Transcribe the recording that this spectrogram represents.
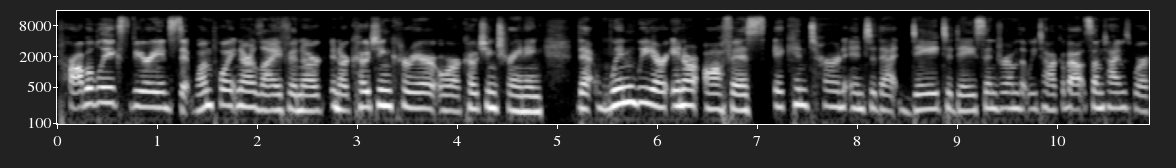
probably experienced at one point in our life in our in our coaching career or our coaching training that when we are in our office it can turn into that day-to-day syndrome that we talk about sometimes where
